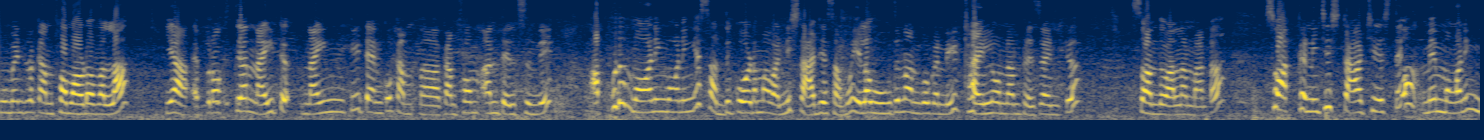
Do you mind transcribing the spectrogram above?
మూమెంట్లో కన్ఫర్మ్ అవడం వల్ల యా అప్రాక్స్గా నైట్ నైన్కి టెన్కు కన్ఫర్మ్ అని తెలిసింది. అప్పుడు మార్నింగ్ మార్నింగే సర్దుకోవడం అవన్నీ స్టార్ట్ చేసాము. ఇలా ఊగుతున్నాం అనుకోకండి ట్రైన్లో ఉన్నాను ప్రెసెంట్ సో అందువల్ల అనమాట సో అక్కడి నుంచి స్టార్ట్ చేస్తే మేము మార్నింగ్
